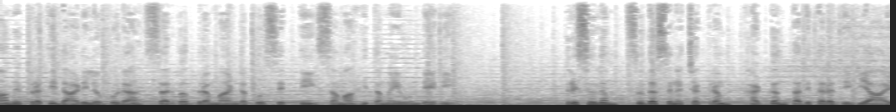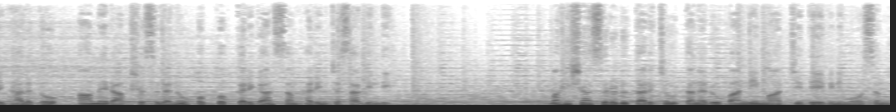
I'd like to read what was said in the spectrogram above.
ఆమె ప్రతి దాడిలో కూడా సర్వ బ్రహ్మాండపు శక్తి సమాహితమై ఉండేది. త్రిశూలం సుదర్శన చక్రం ఖడ్గం తదితర దివ్య ఆయుధాలతో ఆమె రాక్షసులను ఒక్కొక్కరిగా సంహరించసాగింది. మహిషాసురుడు తరచూ తన రూపాన్ని మార్చి దేవిని మోసం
